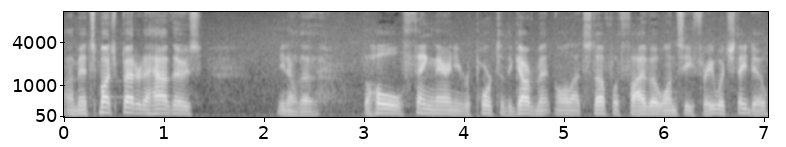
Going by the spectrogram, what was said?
um, it's much better to have those, you know, the, the whole thing there and you report to the government and all that stuff with 501c3, which they do.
